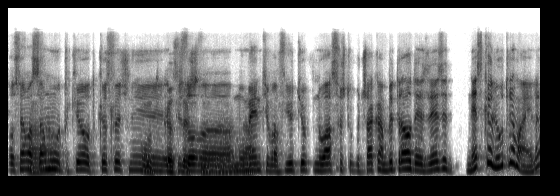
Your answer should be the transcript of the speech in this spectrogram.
То има А, само такива откъслечни, откъслечни, епизод, да, а, да. моменти в YouTube, но аз също го чакам. Би трябвало да излезе днеска или утре, май, или?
